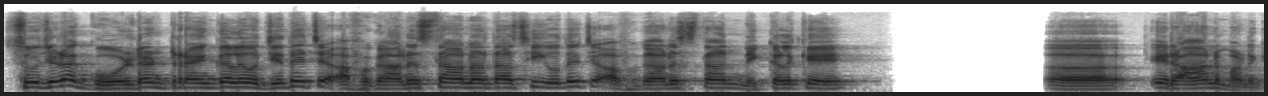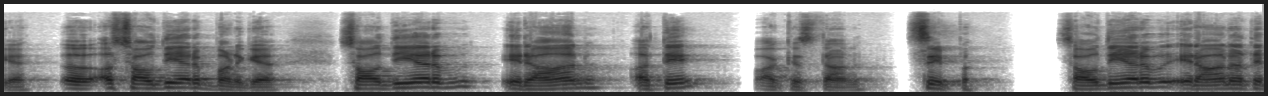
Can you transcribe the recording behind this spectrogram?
ਸੋ ਜਿਹੜਾ 골ਡਨ ਟ੍ਰਾਇੰਗਲ ਜਿਹਦੇ 'ਚ ਅਫਗਾਨਿਸਤਾਨ ਆਉਂਦਾ ਸੀ, ਉਹਦੇ 'ਚ ਅਫਗਾਨਿਸਤਾਨ ਨਿਕਲ ਕੇ ਈਰਾਨ ਬਣ ਗਿਆ ਸਾਊਦੀ ਅਰਬ ਬਣ ਗਿਆ। ਸਾਊਦੀ ਅਰਬ ਈਰਾਨ ਅਤੇ ਪਾਕਿਸਤਾਨ, ਸਿਪ। ਸਾਊਦੀ ਅਰਬ ਈਰਾਨ ਅਤੇ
